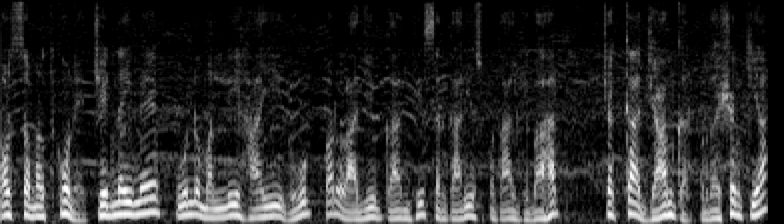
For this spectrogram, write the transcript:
और समर्थकों ने चेन्नई में पूर्णमल्ली हाई रोड पर राजीव गांधी सरकारी अस्पताल के बाहर चक्का जाम कर प्रदर्शन किया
